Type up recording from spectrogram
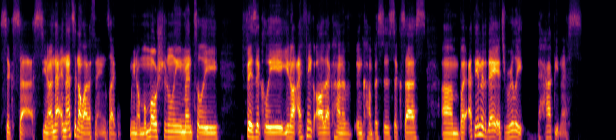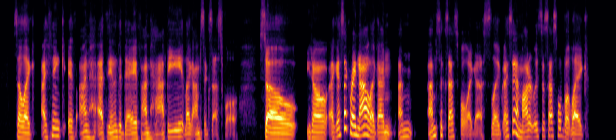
success you know and that and that's in a lot of things like you know emotionally mentally physically you know i think all that kind of encompasses success. Um but at the end of the day it's really happiness. So like i think if i'm at the end of the day if i'm happy like i'm successful. So you know i guess like right now like i'm i'm i'm successful i guess. Like i say i'm moderately successful but like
